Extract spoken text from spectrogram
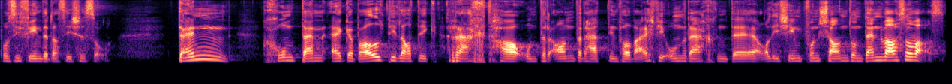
wo sie finden, das ist so. Dann kommt dann eine geballte Ladung Recht haben und der andere hat im Fall, weißt wie Unrecht und äh, alle Schimpf und Schande und dann war so was.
